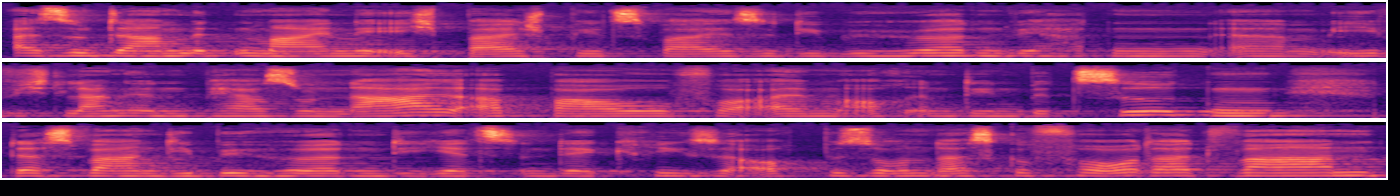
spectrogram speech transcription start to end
Also damit meine ich beispielsweise die Behörden. Wir hatten ähm, ewig lange einen Personalabbau, vor allem auch in den Bezirken. Das waren die Behörden, die jetzt in der Krise auch besonders gefordert waren,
